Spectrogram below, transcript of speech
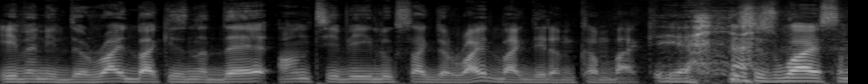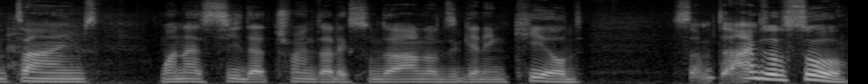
Even if the right back is not there on TV, it looks like the right back didn't come back. Yeah. this is why sometimes when I see that Trent Alexander-Arnold is getting killed, sometimes also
